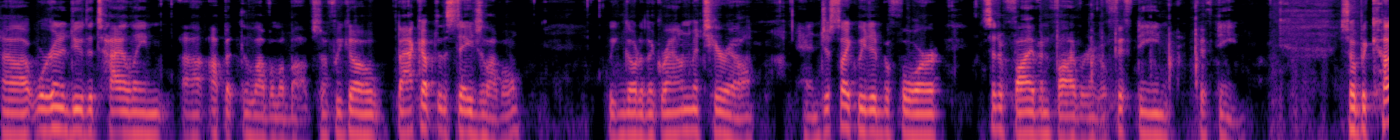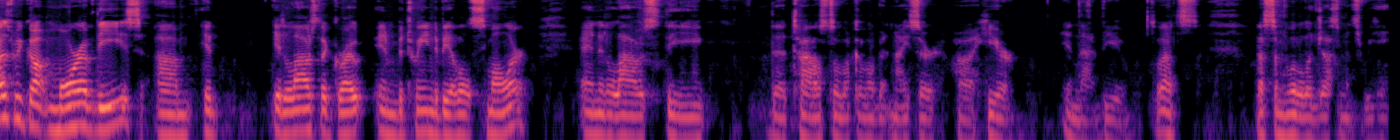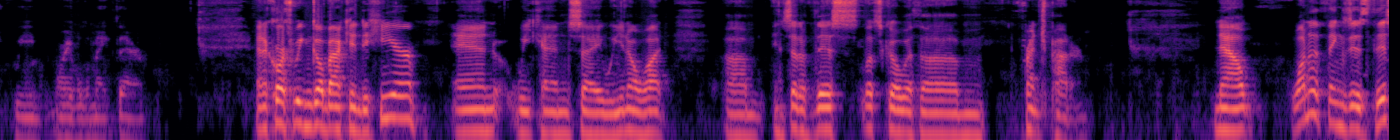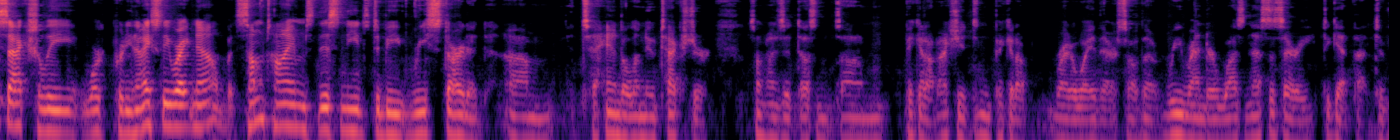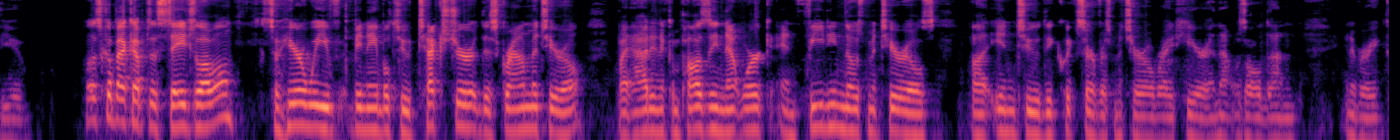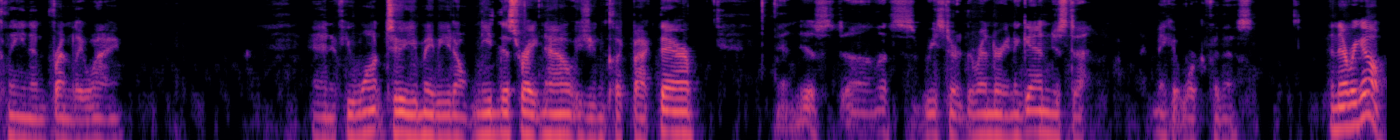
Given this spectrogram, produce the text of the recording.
uh, we're going to do the tiling uh, up at the level above. So if we go back up to the stage level, we can go to the ground material, and just like we did before, instead of 5 and 5, we're going to go 15, 15. So because we've got more of these, um, it it allows the grout in between to be a little smaller, and it allows the the tiles to look a little bit nicer uh, here in that view. So that's that's some little adjustments we we were able to make there. And of course, we can go back into here and we can say, well, you know what? Um, instead of this, let's go with a um, French pattern. Now, one of the things is this actually worked pretty nicely right now, but sometimes this needs to be restarted um, to handle a new texture. Sometimes it doesn't um, pick it up. Actually, it didn't pick it up right away there, so the re-render was necessary to get that to view. Let's go back up to the stage level. So here we've been able to texture this ground material by adding a compositing network and feeding those materials uh, into the quick surface material right here, and that was all done in a very clean and friendly way. And if you want to, you maybe you don't need this right now, is you can click back there and just uh, let's restart the rendering again just to make it work for this. And there we go.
